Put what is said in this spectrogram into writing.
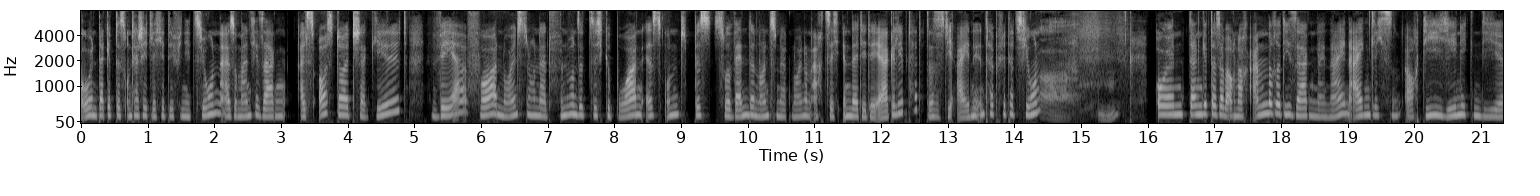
Und da gibt es unterschiedliche Definitionen. Also manche sagen, als Ostdeutscher gilt, wer vor 1975 geboren ist und bis zur Wende 1989 in der DDR gelebt hat. Das ist die eine Interpretation. Ah, mhm. und dann gibt es aber auch noch andere, die sagen, nein, nein, eigentlich sind auch diejenigen, die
